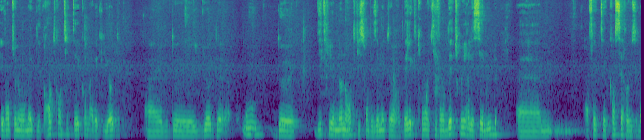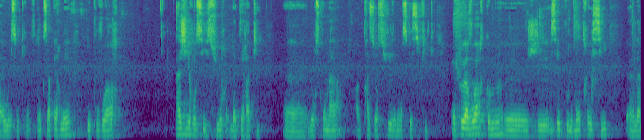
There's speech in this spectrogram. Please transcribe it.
éventuellement mettre des grandes quantités, comme avec l'iode, de ou de d'yttrium 90 qui sont des émetteurs d'électrons et qui vont détruire les cellules euh, en fait cancéreuses là où elles se trouvent. Donc ça permet de pouvoir agir aussi sur la thérapie euh, lorsqu'on a un traceur suffisamment spécifique. On peut avoir, comme euh, j'ai essayé de vous le montrer ici, la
